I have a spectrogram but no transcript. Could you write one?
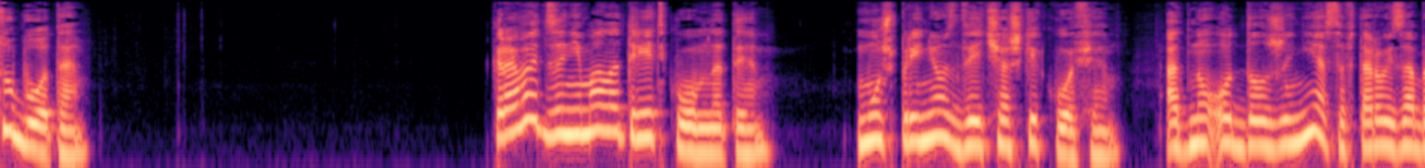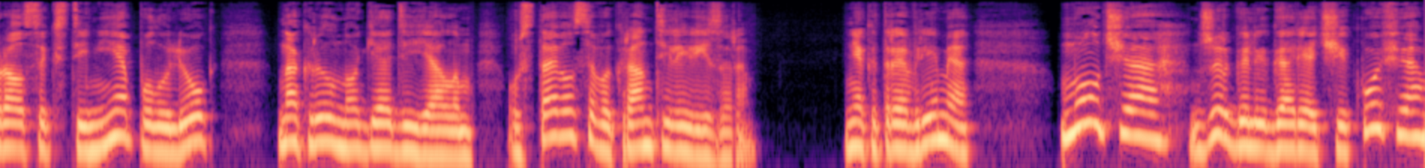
Суббота. Кровать занимала треть комнаты. Муж принес две чашки кофе. Одну отдал жене, со второй забрался к стене, полулег, накрыл ноги одеялом, уставился в экран телевизора. Некоторое время молча джиргали горячий кофе.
